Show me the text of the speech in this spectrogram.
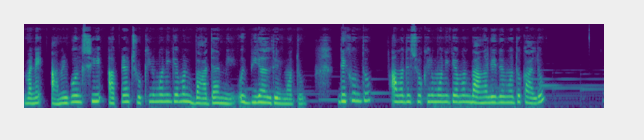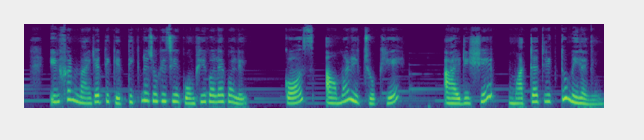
মানে আমি বলছি, আপনার চোখের মনি কেমন বাদামি, ওই বিড়ালদের মতো। দেখুন তো, আমাদের চোখের মনি কেমন বাঙালিদের মতো কালো? ইরফান মাইরার দিকে তীক্ষ্ণ চোখে চেয়ে গম্ভীর গলায় বলে কজ আমার এই চোখে আইরিশে মাত্রাতিরিক্ত মেলানিন।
